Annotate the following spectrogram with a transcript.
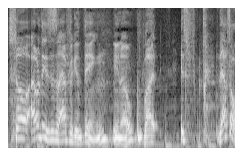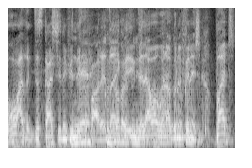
So I don't think this is an African thing, you know, but it's that's a whole other discussion if you think Yeah, about it. Like the- eh, that one we're not going to finish, but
